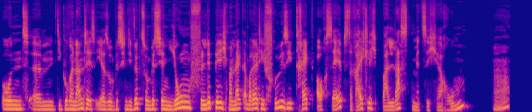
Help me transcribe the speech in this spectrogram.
Und ähm, die Gouvernante ist eher so ein bisschen, die wirkt so ein bisschen jung, flippig. Man merkt aber relativ früh, sie trägt auch selbst reichlich Ballast mit sich herum. Ja.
